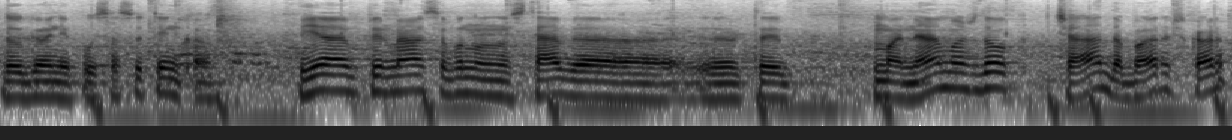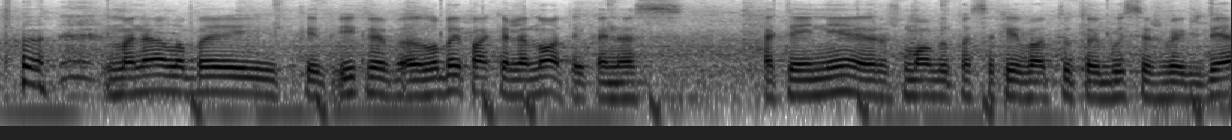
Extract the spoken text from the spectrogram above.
daugiau nei pusė sutinka jie pirmiausia būna nustebę ir taip mane maždaug čia dabar iškart mane labai kaip įkvepia labai pakelia nuotaiką nes ateini ir žmogui pasakai, va, tu toj būsi žvaigždė,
